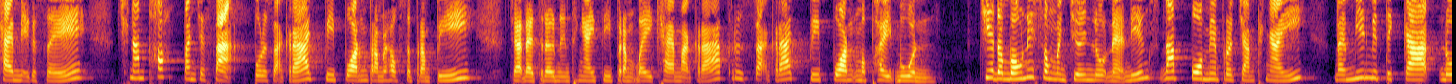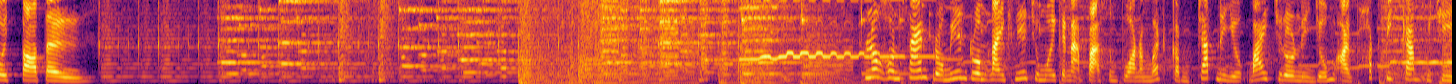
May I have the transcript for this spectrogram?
ខែមិគសេឆ្នាំថោះបัญចស័កពុរសករាជ2567ចាដែលត្រូវនឹងថ្ងៃទី8ខែមករាគ្រិស្តសករាជ2024ជាដំបូងនេះសូមអញ្ជើញលោកអ្នកនាងស្ដាប់ព័ត៌មានប្រចាំថ្ងៃដែលមានមេតិការដូចតទៅ លោកហ៊ុនសែនប្រមានរួមដៃគ្នាជាមួយគណៈបកសម្ព័ន្ធមិត្តកម្ចាត់នយោបាយជ្រុលនិយមឲ្យផុតពីកម្ពុជា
